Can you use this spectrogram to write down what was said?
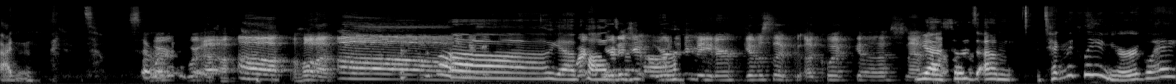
I, so where, where, uh, oh, hold on. Oh, oh yeah. Where, where did you Where did you meet her? Give us a, a quick uh, snapshot. Yeah, so it's um technically in Uruguay.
